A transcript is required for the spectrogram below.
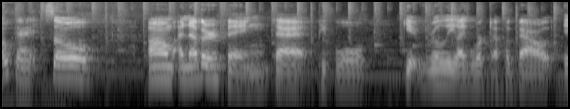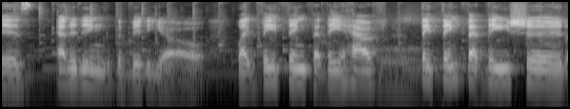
Okay, so um, another thing that people get really like worked up about is editing the video. Like they think that they have, they think that they should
